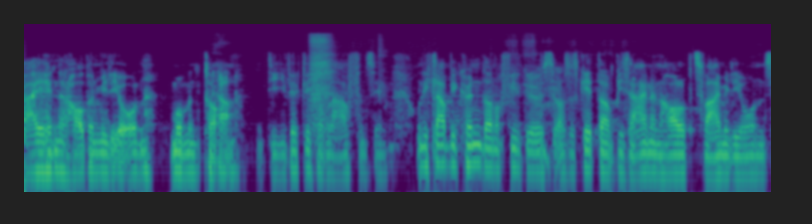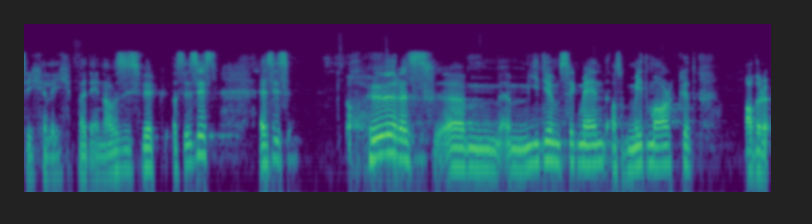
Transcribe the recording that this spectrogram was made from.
bei einer halben Million momentan, ja. die wirklich am Laufen sind. Und ich glaube, wir können da noch viel größer, also es geht da bis eineinhalb, zwei Millionen sicherlich bei denen. Aber es ist wirklich, also es ist, es ist höheres ähm, Medium-Segment, also Mid-Market, aber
